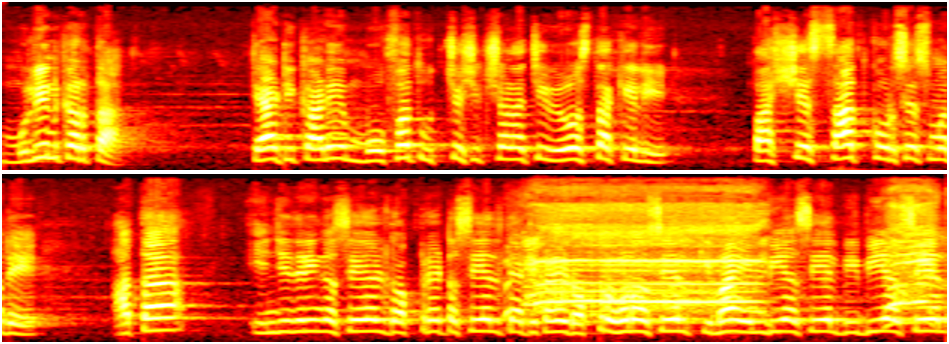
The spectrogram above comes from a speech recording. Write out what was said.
मुलींकरता त्या ठिकाणी मोफत उच्च शिक्षणाची व्यवस्था केली. पाचशे सात कोर्सेसमध्ये आता इंजिनिअरिंग असेल डॉक्टरेट असेल त्या ठिकाणी डॉक्टर होणं असेल किंवा एम बी असेल बी बी असेल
